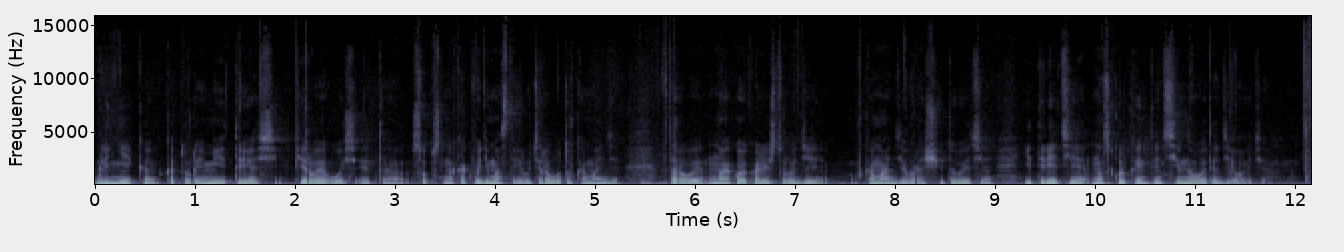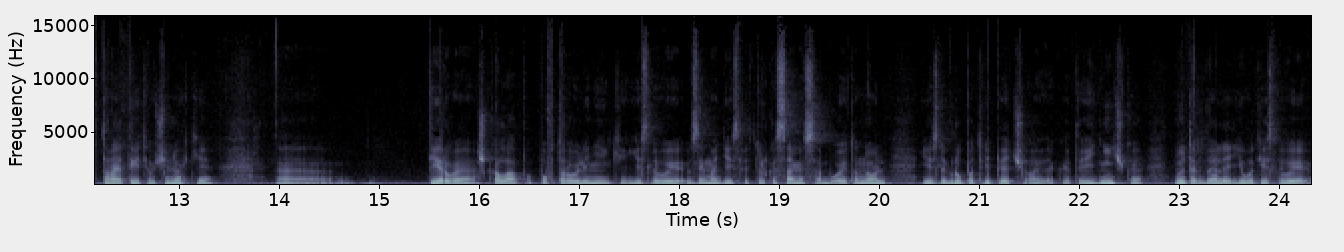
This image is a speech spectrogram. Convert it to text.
линейка, которая имеет три оси. Первая ось – это, собственно, как вы демонстрируете работу в команде. Mm-hmm. Второе – на какое количество людей в команде вы рассчитываете. И третье – насколько интенсивно вы это делаете. Вторая и третья очень легкие. Э, первая шкала по, по второй линейке, если вы взаимодействуете только сами с собой, это 0. Если группа 3-5 человек, это единичка, ну и так далее. И вот если вы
